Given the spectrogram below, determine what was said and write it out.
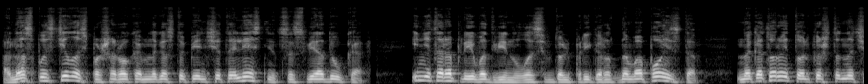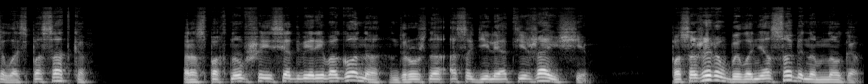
Она спустилась по широкой многоступенчатой лестнице с виадука и неторопливо двинулась вдоль пригородного поезда, на которой только что началась посадка. Распахнувшиеся двери вагона дружно осадили отъезжающие. Пассажиров было не особенно много,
